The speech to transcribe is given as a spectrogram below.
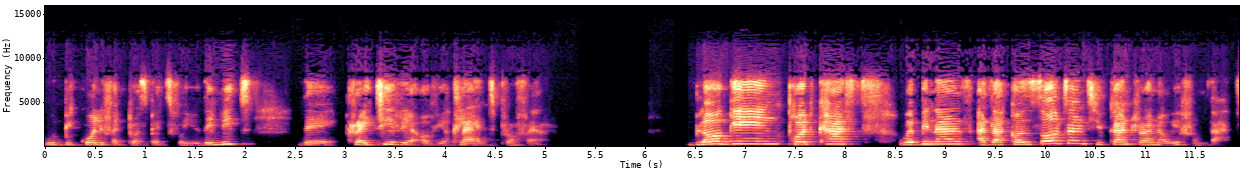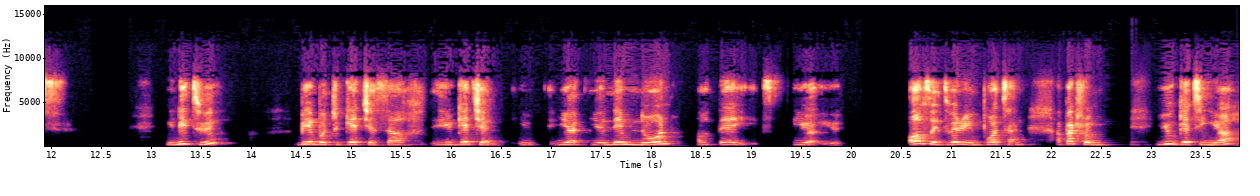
would be qualified prospects for you. They meet the criteria of your client profile blogging, podcasts, webinars. As a consultant, you can't run away from that. You need to be able to get yourself, you get your your, your name known out there. It's, you, you, also, it's very important. Apart from you getting your,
